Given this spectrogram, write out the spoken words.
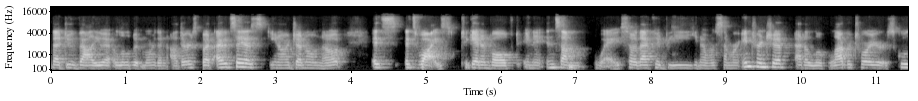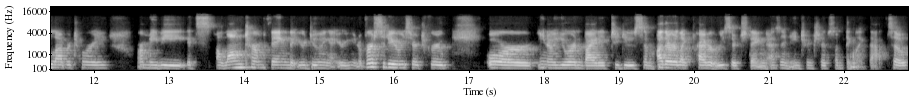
that do value it a little bit more than others, but I would say as, you know, a general note, it's it's wise to get involved in it in some way. So that could be you know a summer internship at a local laboratory or a school laboratory or maybe it's a long-term thing that you're doing at your university research group or you know you're invited to do some other like private research thing as an internship something like that. So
